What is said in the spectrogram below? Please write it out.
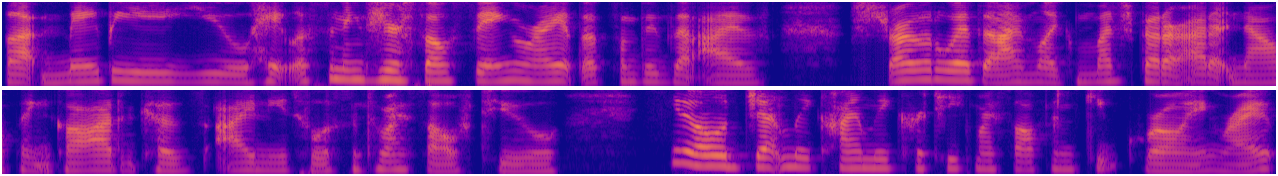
but maybe you hate listening to yourself sing, right? That's something that I've struggled with and I'm like much better at it now, thank God, because I need to listen to myself to, you know, gently, kindly critique myself and keep growing, right?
